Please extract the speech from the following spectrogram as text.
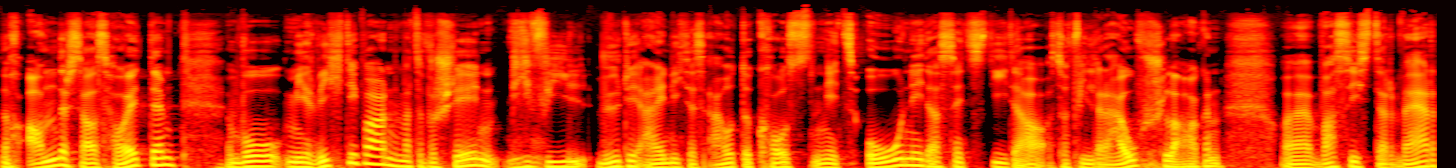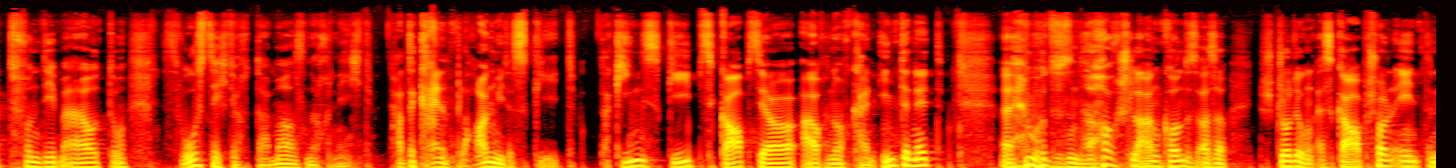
noch anders als heute, wo mir wichtig war, mal zu verstehen, wie viel würde eigentlich das Auto kosten, jetzt ohne dass jetzt die da so viel raufschlagen. Äh, was ist der Wert von dem Auto? Das wusste ich doch damals noch nicht. Hatte keinen Plan, wie das geht. Da gab es ja auch noch kein Internet, äh, wo du es nachschlagen konntest. Also, Entschuldigung, es gab schon Internet,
